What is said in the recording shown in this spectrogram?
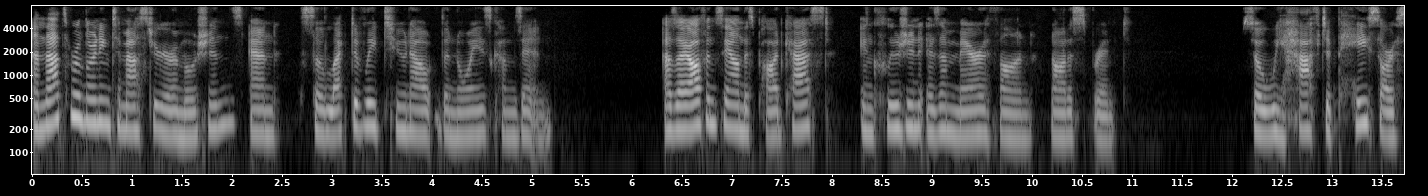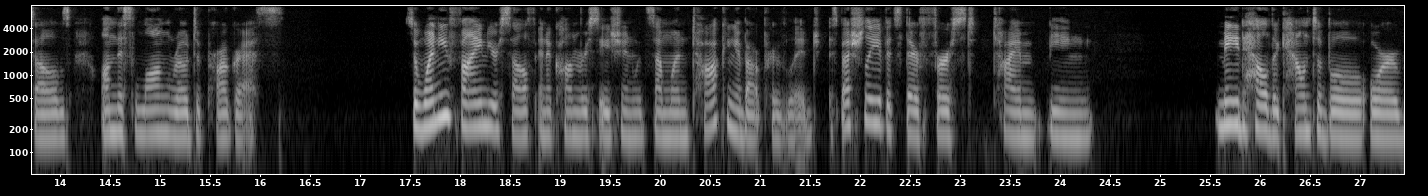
And that's where learning to master your emotions and selectively tune out the noise comes in. As I often say on this podcast, inclusion is a marathon, not a sprint. So we have to pace ourselves on this long road to progress. So when you find yourself in a conversation with someone talking about privilege, especially if it's their first time being made held accountable or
